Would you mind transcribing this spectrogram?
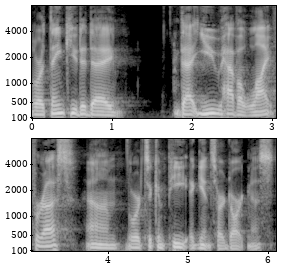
Lord, thank you today that you have a light for us, um, Lord, to compete against our darkness.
